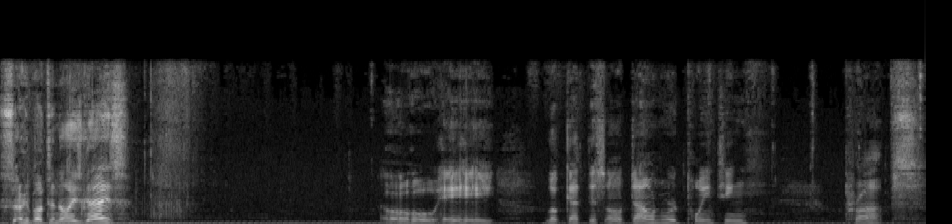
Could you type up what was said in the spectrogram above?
Sorry about the noise, guys. Oh, hey, look at this. Oh, downward pointing props.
